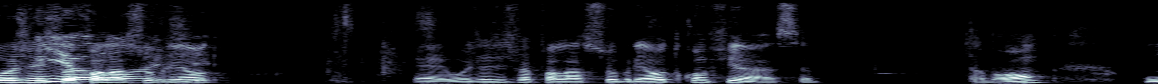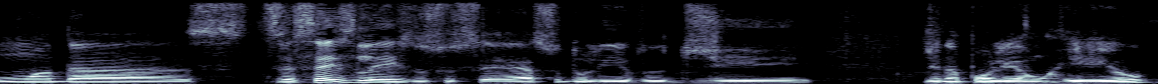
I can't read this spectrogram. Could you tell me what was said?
hoje a gente E vai falar longe. sobre auto... é, hoje a gente vai falar sobre autoconfiança, tá bom? Uma das 16 leis do sucesso do livro de, de Napoleão Hill,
